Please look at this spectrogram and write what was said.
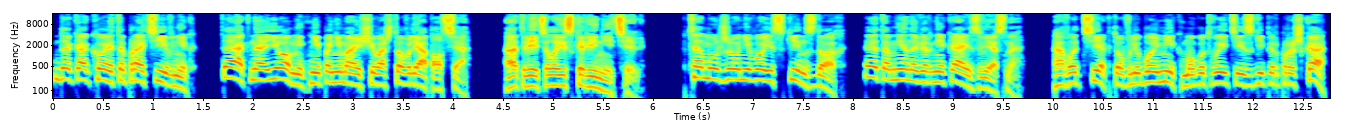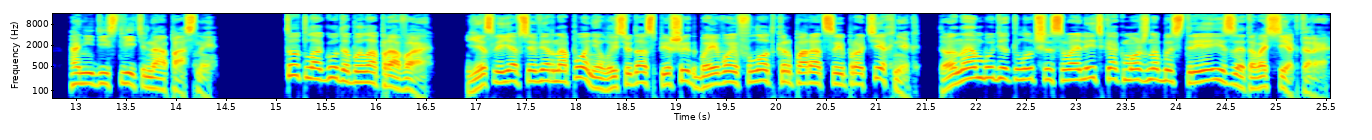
«Да какой это противник! Так, наемник, не понимающий, во что вляпался!» — ответила искоренитель. «К тому же у него и скин сдох. Это мне наверняка известно. А вот те, кто в любой миг могут выйти из гиперпрыжка, они действительно опасны». Тут Лагуда была права. Если я все верно понял, и сюда спешит боевой флот корпорации «Протехник», то нам будет лучше свалить как можно быстрее из этого сектора.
